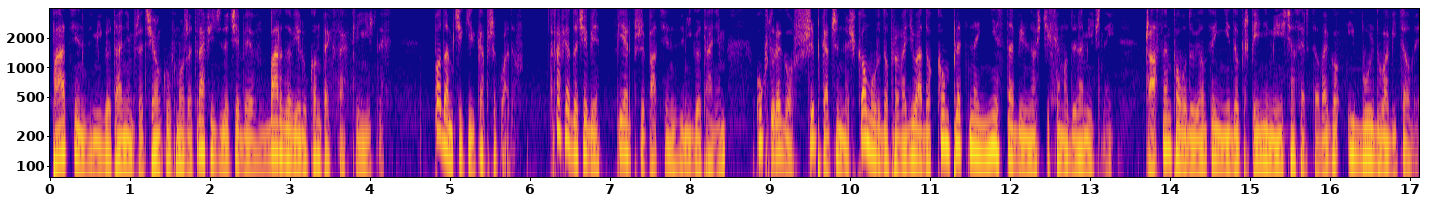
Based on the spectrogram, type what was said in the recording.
Pacjent z migotaniem przedsionków może trafić do ciebie w bardzo wielu kontekstach klinicznych. Podam ci kilka przykładów. Trafia do ciebie pierwszy pacjent z migotaniem, u którego szybka czynność komór doprowadziła do kompletnej niestabilności hemodynamicznej, czasem powodującej niedokrwienie mięśnia sercowego i ból dławicowy.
